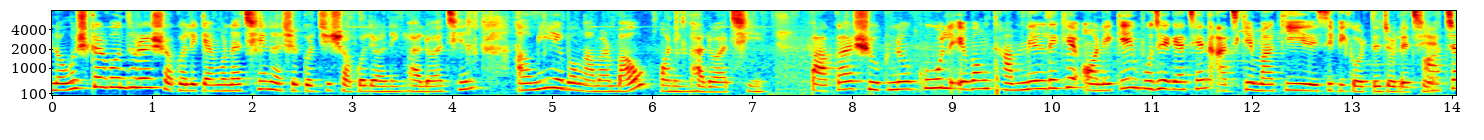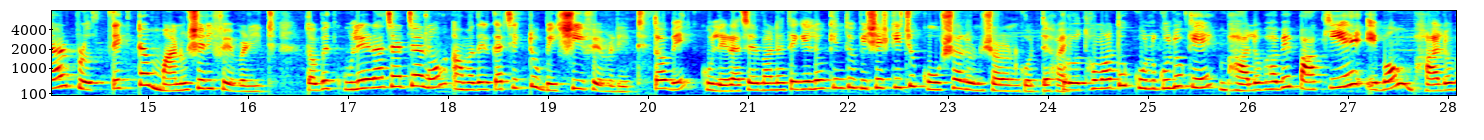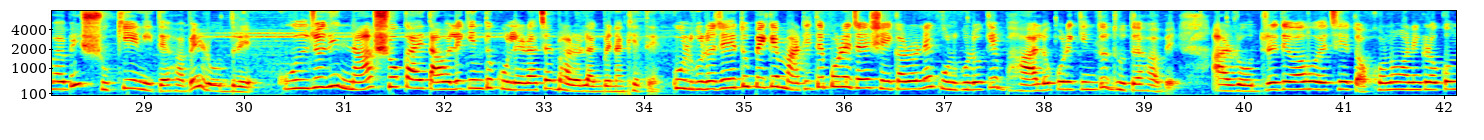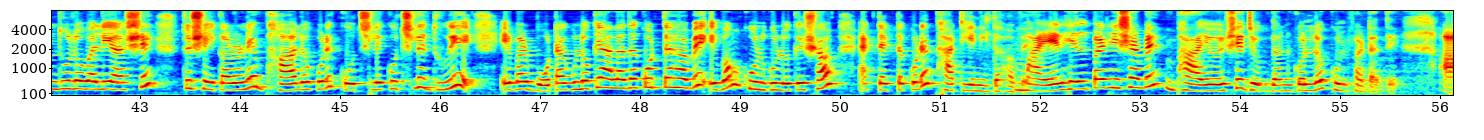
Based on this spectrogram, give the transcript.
নমস্কার বন্ধুরা, সকলে কেমন আছেন? আশা করছি সকলে অনেক ভালো আছেন। আমি এবং আমার মাও অনেক ভালো আছি। পাকা, শুকনো, কুল এবং থামনেল দেখে অনেকেই বুঝে গেছেন আজকে মা কি রেসিপি করতে চলেছে। আচার প্রত্যেকটা মানুষেরই ফেভারিট তবে কুলের আচার যেন আমাদের কাছে একটু বেশিই ফেভারিট তবে কুলের আচার বানাতে গেলেও কিন্তু বিশেষ কিছু কৌশল অনুসরণ করতে হয়। প্রথমত কুলগুলোকে ভালোভাবে পাকিয়ে এবং ভালোভাবে শুকিয়ে নিতে হবে রোদ্রে। কুল যদি না শোকায়, তাহলে কিন্তু কুলের আচার ভালো লাগবে না খেতে। কুলগুলো যেহেতু পেকে মাটিতে পড়ে যায়, সেই কারণে কুলগুলোকে ভালো করে কিন্তু ধুতে হবে। আর রোদ্রে দেওয়া হয়েছে, তখনও অনেক রকম ধুলোবালি আসে, তো সেই কারণে ভালো করে কোচলে কোচলে ধুয়ে এবার বোটাগুলোকে আলাদা করতে হবে এবং কুলগুলোকে সব একটা একটা করে ফাটিয়ে নিতে হবে। মায়ের হেল্পার হিসাবে ভাইও এসে যোগদান করল কুল ফাটাতে।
